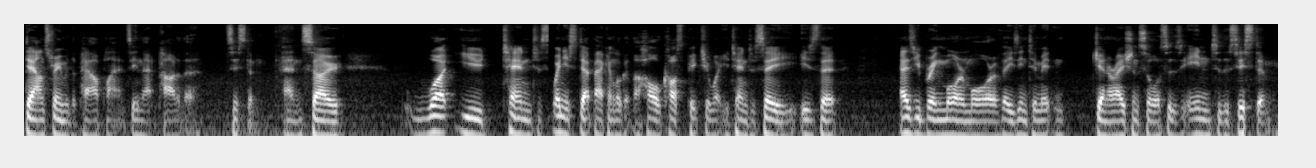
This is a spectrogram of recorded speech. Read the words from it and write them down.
downstream of the power plants in that part of the system. And so what you tend to, when you step back and look at the whole cost picture, what you tend to see is that as you bring more and more of these intermittent generation sources into the system,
